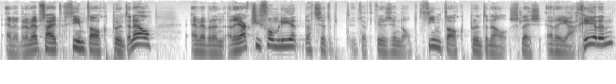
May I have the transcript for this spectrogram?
En we hebben een website, themetalk.nl. En we hebben een reactieformulier. Dat, zit op, dat kun je vinden op themetalk.nl slash reageren.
